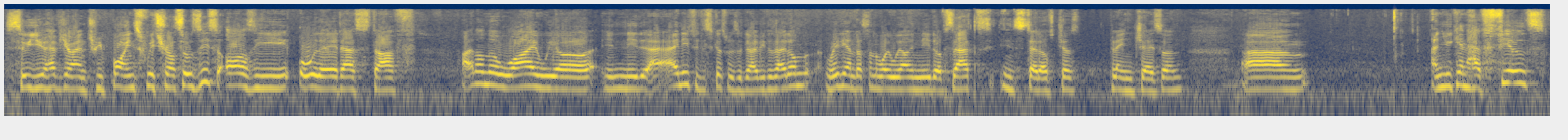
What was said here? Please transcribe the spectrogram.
So you have your entry points, which are, so these are the OData stuff. I don't know why we are in need, I need to discuss with the guy because I don't really understand why we are in need of that instead of just plain JSON. Um, and you can have fields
